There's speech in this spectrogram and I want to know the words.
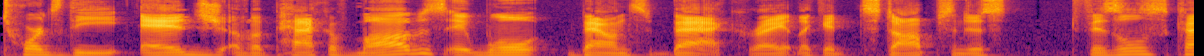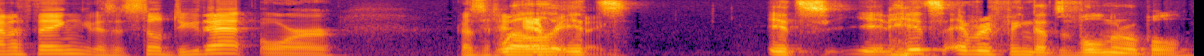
towards the edge of a pack of mobs, it won't bounce back, right? Like it stops and just fizzles kind of thing. Does it still do that or does it hit well, everything? it's it's it hits everything that's vulnerable,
